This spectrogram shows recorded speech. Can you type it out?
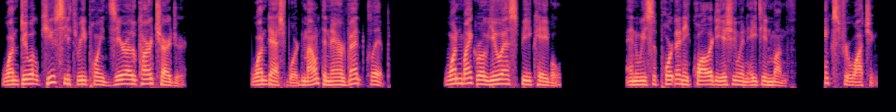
One dual QC 3.0 car charger. One dashboard mount and air vent clip. One micro USB cable. And we support any quality issue in 18 months. Thanks for watching.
